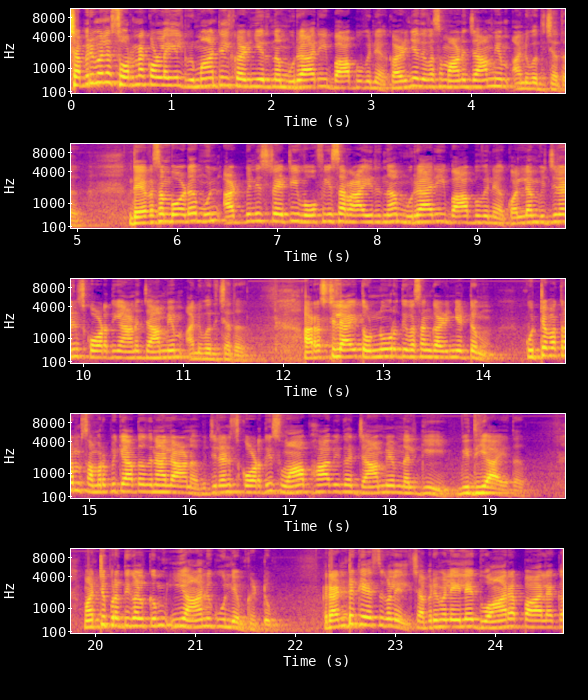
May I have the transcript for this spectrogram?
ശബരിമല സ്വർണക്കൊള്ളയിൽ റിമാൻഡിൽ കഴിഞ്ഞിരുന്ന മുരാരി ബാബുവിന് കഴിഞ്ഞ ദിവസമാണ് ജാമ്യം അനുവദിച്ചത്. ദേവസ്വം ബോർഡ് മുൻ അഡ്മിനിസ്ട്രേറ്റീവ് ഓഫീസറായിരുന്ന മുരാരി ബാബുവിന് കൊല്ലം വിജിലൻസ് കോടതിയാണ് ജാമ്യം അനുവദിച്ചത്. അറസ്റ്റിലായി തൊണ്ണൂറ് ദിവസം കഴിഞ്ഞിട്ടും കുറ്റപത്രം സമർപ്പിക്കാത്തതിനാലാണ് വിജിലൻസ് കോടതി സ്വാഭാവിക ജാമ്യം നൽകി വിധിയായത്. മറ്റു പ്രതികൾക്കും ഈ ആനുകൂല്യം കിട്ടും. രണ്ട് കേസുകളിൽ ശബരിമലയിലെ ദ്വാരപാലക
